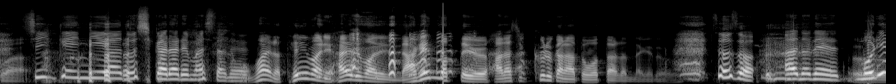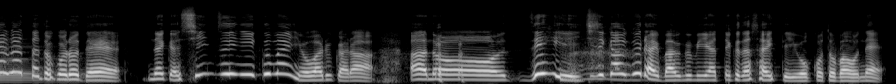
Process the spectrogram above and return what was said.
僕は真剣にあの叱られましたねお前らテーマに入るまでに投げんだっていう話来るかなと思ったんだけどそうそうあのね盛り上がったところでなんか真髄に行く前に終わるからあのー、ぜひ1時間ぐらい番組やってくださいっていうお言葉をね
